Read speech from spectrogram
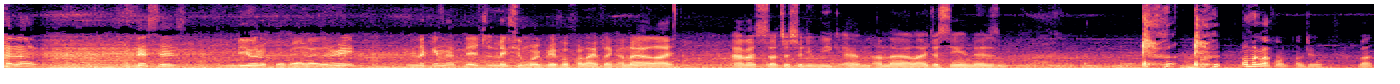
Hello. This is beautiful, bro. Like, literally, looking at this just makes you more grateful for life. Like, I'm not gonna lie. I've had such a shitty week, and I'm not gonna lie. Just seeing this. oh my god, my phone. I'm joking. But,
